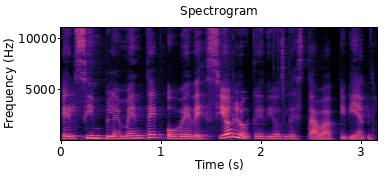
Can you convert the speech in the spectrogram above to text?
Él simplemente obedeció lo que Dios le estaba pidiendo.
